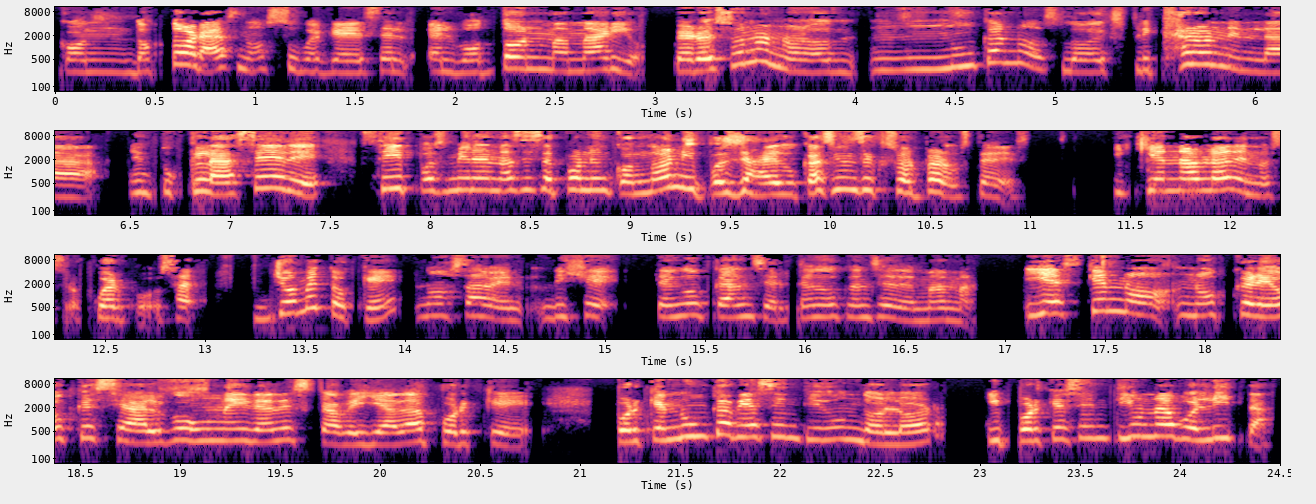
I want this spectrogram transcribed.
con doctoras, ¿no? Sube que es el, el, botón mamario, pero eso no, no, nunca nos lo explicaron en la, en tu clase de, sí, pues miren, así se ponen condón y pues ya, educación sexual para ustedes. ¿Y quién habla de nuestro cuerpo? O sea, yo me toqué, no saben, dije, tengo cáncer, tengo cáncer de mama. Y es que no, no creo que sea algo, una idea descabellada porque, porque nunca había sentido un dolor y porque sentí una bolita.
